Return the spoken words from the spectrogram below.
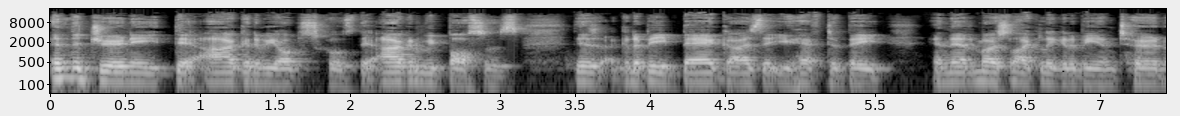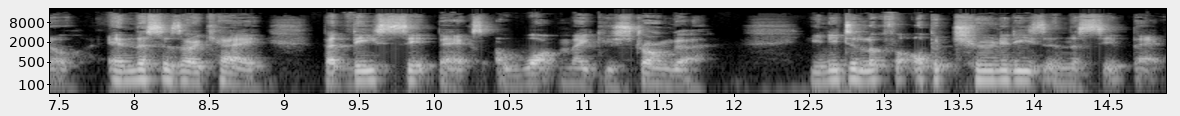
in the journey, there are going to be obstacles. There are going to be bosses. There's going to be bad guys that you have to beat, and they're most likely going to be internal. And this is okay. But these setbacks are what make you stronger. You need to look for opportunities in the setback.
